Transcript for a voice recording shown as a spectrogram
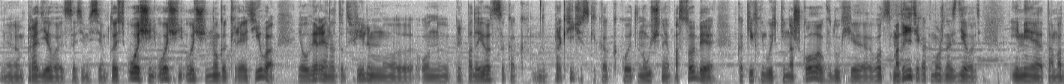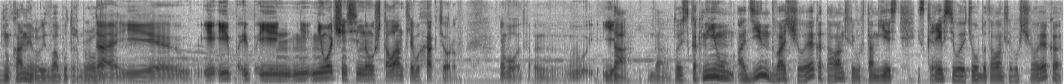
Э, проделывает с этим всем. То есть очень-очень-очень много креатива. Я уверен, этот фильм, э, он преподается как ну, практически как какое-то научное пособие в каких-нибудь киношколах в духе вот смотрите, как можно сделать, имея там одну камеру и два бутерброда. Да, и, и, и, и, и не, не очень сильно уж талантливых актеров. Вот. Да, да. То есть как минимум один-два человека талантливых там есть. И скорее всего эти оба талантливых человека,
